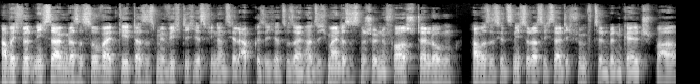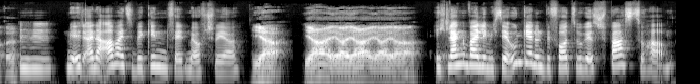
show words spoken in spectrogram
Aber ich würde nicht sagen, dass es so weit geht, dass es mir wichtig ist, finanziell abgesichert zu sein. Also ich meine, das ist eine schöne Vorstellung, aber es ist jetzt nicht so, dass ich seit ich 15 bin Geld spare. Mhm. Mit einer Arbeit zu beginnen fällt mir oft schwer. Ja, ja, ja, ja, ja, ja. Ich langweile mich sehr ungern und bevorzuge es, Spaß zu haben.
